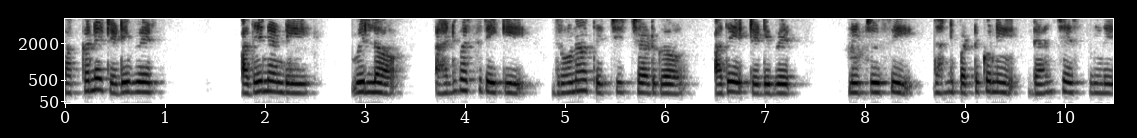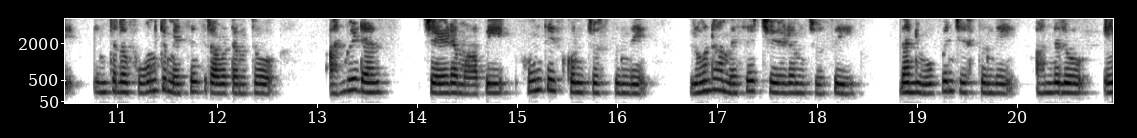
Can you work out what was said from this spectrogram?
పక్కనే టెడీబేర్ అదేనండి వీళ్ళ యానివర్సరీకి ద్రోణ తెచ్చిచ్చాడుగా అదే టెడీబేర్ని చూసి దాన్ని పట్టుకొని డ్యాన్స్ చేస్తుంది. ఇంతలో ఫోన్కి మెసేజ్ రావటంతో అన్వి డ్యాన్స్ చేయడం ఆపి ఫోన్ తీసుకొని చూస్తుంది. ద్రోణ మెసేజ్ చేయడం చూసి దాన్ని ఓపెన్ చేస్తుంది. అందులో ఏ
